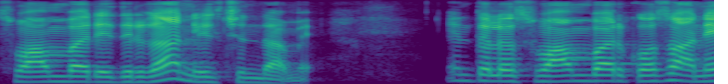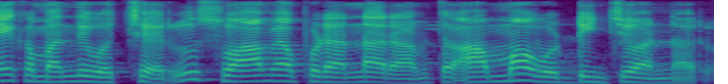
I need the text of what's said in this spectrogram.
స్వామివారి ఎదురుగా నిల్చుందామె ఇంతలో స్వామివారి కోసం అనేక మంది వచ్చారు. స్వామి అప్పుడు అన్నారు ఆమెతో అమ్మ వడ్డించు అన్నారు.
